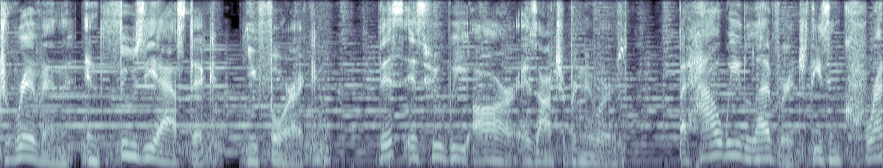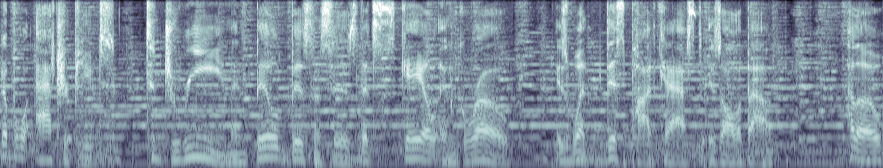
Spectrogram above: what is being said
driven, enthusiastic, euphoric. This is who we are as entrepreneurs. But how we leverage these incredible attributes to dream and build businesses that scale and grow is what this podcast is all about. Hello,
